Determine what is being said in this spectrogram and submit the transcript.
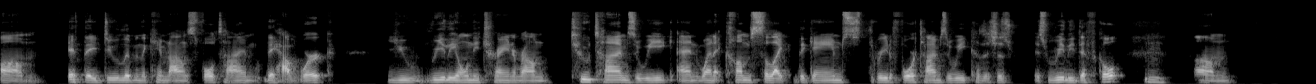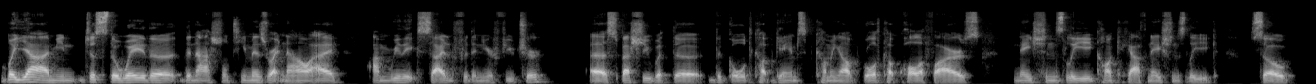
um, if they do live in the Cayman Islands full time, they have work. You really only train around two times a week, and when it comes to like the games, three to four times a week because it's just it's really difficult. Mm. Um, but yeah, I mean, just the way the the national team is right now, I I'm really excited for the near future, uh, especially with the the Gold Cup games coming up, World Cup qualifiers, Nations League, CONCACAF Nations League. So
